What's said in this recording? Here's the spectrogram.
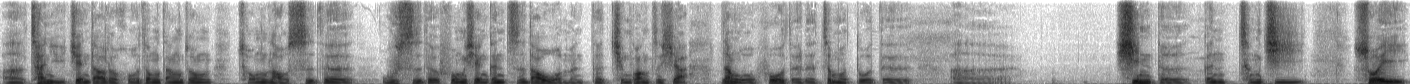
呃参与剑道的活动当中，从老师的无私的奉献跟指导我们的情况之下，让我获得了这么多的呃心得跟成绩，所以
